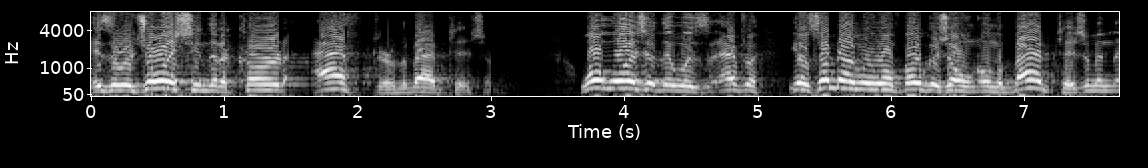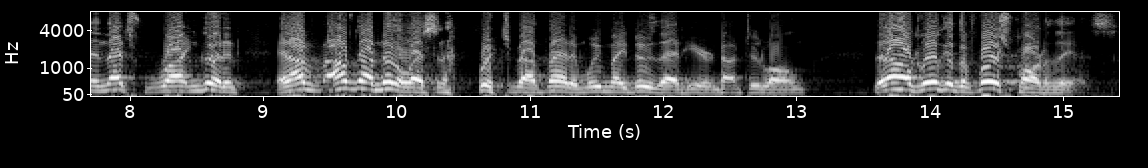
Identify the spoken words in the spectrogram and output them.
Is the rejoicing that occurred after the baptism. What was it that was after? You know, sometimes we won't focus on, on the baptism, and, and that's right and good. And, and I've, I've got another lesson I preach about that, and we may do that here not too long. That I'll look at the first part of this.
